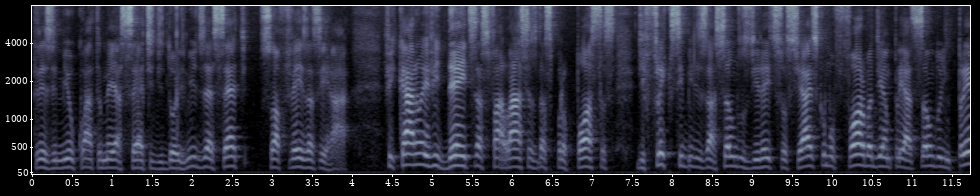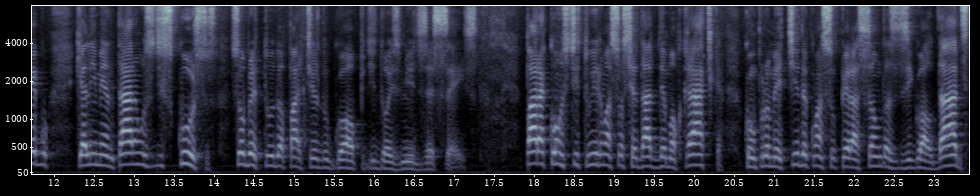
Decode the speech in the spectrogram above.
13.467 de 2017 só fez acirrar ficaram evidentes as falácias das propostas de flexibilização dos direitos sociais como forma de ampliação do emprego que alimentaram os discursos, sobretudo a partir do golpe de 2016 para constituir uma sociedade democrática, comprometida com a superação das desigualdades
